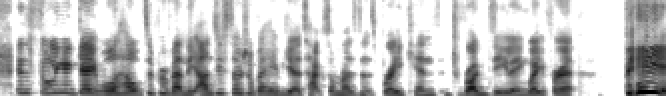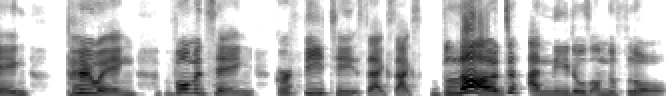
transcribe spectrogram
installing a gate will help to prevent the antisocial behaviour, attacks on residents, break-ins, drug dealing, wait for it, peeing, pooing, vomiting, graffiti, sex acts, blood, and needles on the floor.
